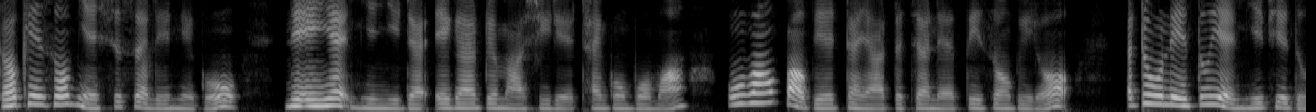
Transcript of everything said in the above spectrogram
ဒေါခင်စိုးမြင့်84နှစ်ကိုနေအိမ်ရဲ့မြင်ညီတဲ့အေကန်တွင်းမှာရှိတဲ့ထိုင်ကုန်ပေါ်မှာဦးကောင်းပေါက်ပြဲတန်ရာတစ်ချက်နဲ့တည်ဆုံးပြီးတော့ အတူနေသူ့ရဲ့မြေးဖြစ်သူ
